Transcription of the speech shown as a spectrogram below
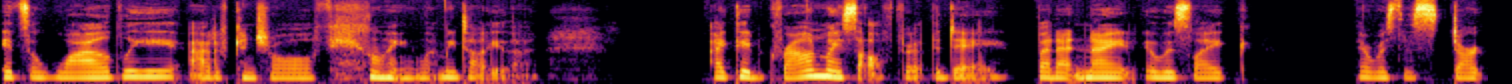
It's a wildly out of control feeling, let me tell you that. I could ground myself throughout the day, but at night it was like there was this dark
